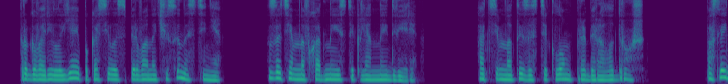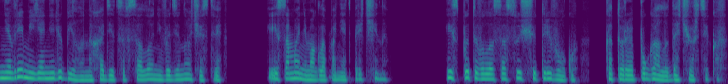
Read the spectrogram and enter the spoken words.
— проговорила я и покосилась сперва на часы на стене, затем на входные стеклянные двери. От темноты за стеклом пробирала дрожь. Последнее время я не любила находиться в салоне в одиночестве и сама не могла понять причины. Испытывала сосущую тревогу, которая пугала до чертиков.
